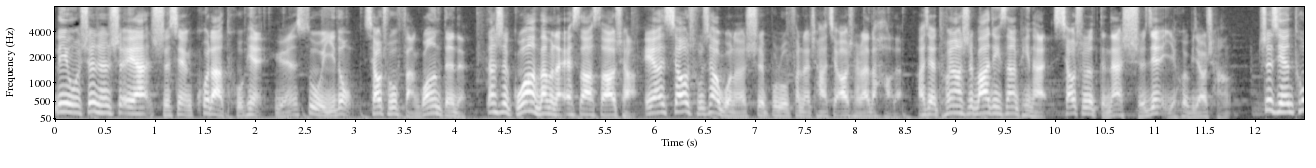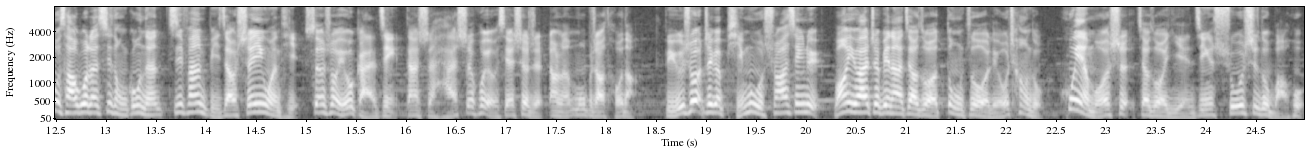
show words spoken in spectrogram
利用生成式 AI 实现扩大图片、元素移动、消除反光等等。但是国行版本的 S24 Ultra AI 消除效果呢，是不如 Find X7 Ultra 来的好的，而且同样是八进三平台，消除的等待时间也会比较长。之前吐槽过的系统功能机翻比较声音问题，虽然说有改进，但是还是会有些设置让人摸不着头脑。比如说这个屏幕刷新率，网 UI 这边呢叫做动作流畅度，护眼模式叫做眼睛舒适度保护，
